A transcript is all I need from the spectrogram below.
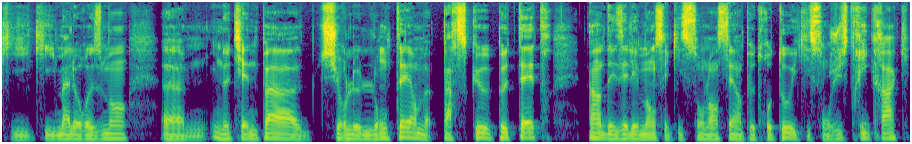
qui, qui, malheureusement ne tiennent pas sur le long terme parce que peut-être un des éléments, c'est qu'ils se sont lancés un peu trop tôt et qu'ils sont juste ric-rac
